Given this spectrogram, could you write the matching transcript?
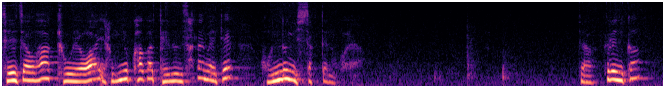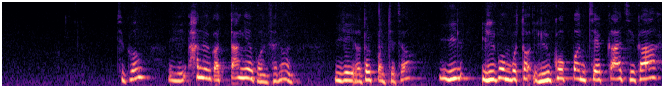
제자와 교회와 양육화가 되는 사람에게 권능이 시작되는 거예요. 자, 그러니까 지금 이 하늘과 땅의 권세는 이게 여덟 번째죠. 일, 1번부터 일곱 번째까지가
